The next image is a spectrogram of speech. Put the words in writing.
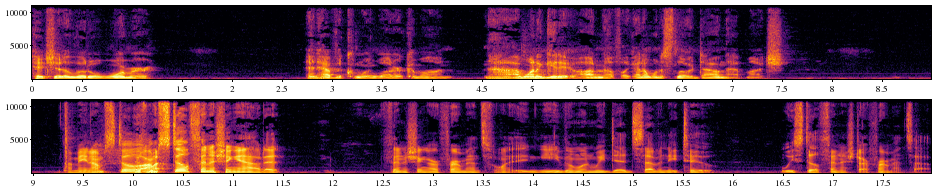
pitch it a little warmer and have the cooling water come on. Nah, I want to get it hot enough. Like I don't want to slow it down that much. I mean, I'm still If I'm my- still finishing out at finishing our ferments. when- Even when we did 72, we still finished our ferments out,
